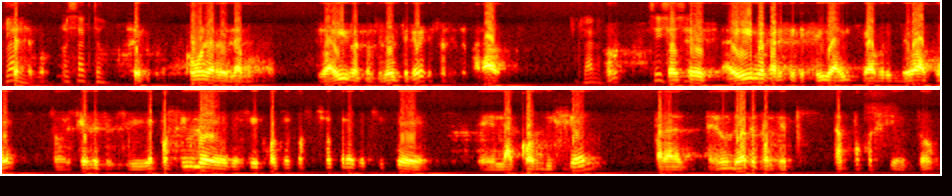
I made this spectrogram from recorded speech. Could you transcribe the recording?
claro, Exacto. Sí, ¿cómo le arreglamos? Digo, ahí responsabilidades interiores que son irreparables. Claro. Entonces, ahí me parece que sí, ahí se abre un debate sobre si es, si es posible decir cualquier cosa. Yo creo que existe eh, la condición para tener un debate, porque tampoco es cierto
